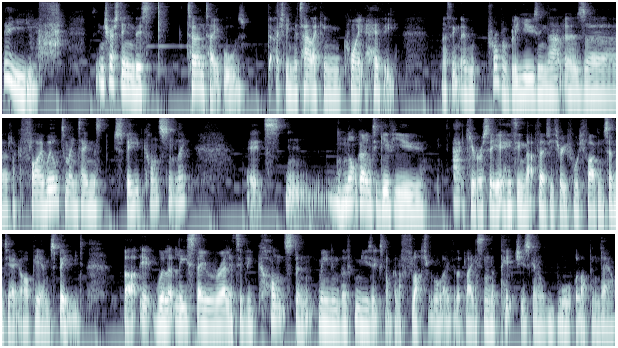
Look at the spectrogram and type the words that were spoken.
Hey, it's interesting this turntables actually metallic and quite heavy. I think they were probably using that as a, like a flywheel to maintain the speed constantly. It's not going to give you accuracy at hitting that 33, 45, and 78 RPM speed, but it will at least stay relatively constant, meaning the music's not going to flutter all over the place and the pitch is going to warble up and down.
